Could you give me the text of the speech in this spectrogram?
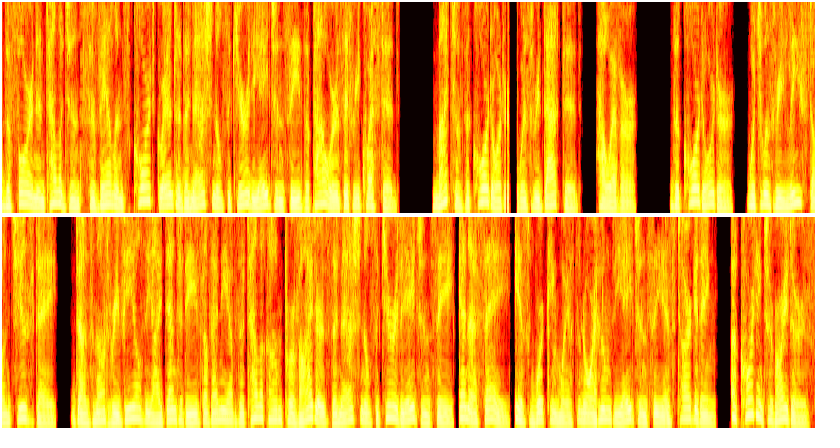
the Foreign Intelligence Surveillance Court granted the National Security Agency the powers it requested. Much of the court order was redacted, however. The court order, which was released on Tuesday, does not reveal the identities of any of the telecom providers the National Security Agency NSA is working with nor whom the agency is targeting, according to Reuters.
